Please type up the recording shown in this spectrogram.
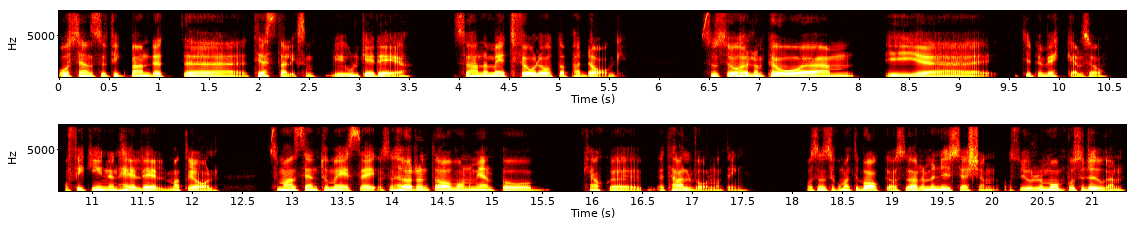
Och sen så fick bandet eh, testa liksom, olika idéer. Så han hade med två låtar per dag. Så så höll de på eh, i eh, typ en vecka eller så och fick in en hel del material som han sen tog med sig och sen hörde de inte av honom igen på kanske ett halvår eller någonting. Och sen så kom han tillbaka och så hade de en ny session och så gjorde de om proceduren.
